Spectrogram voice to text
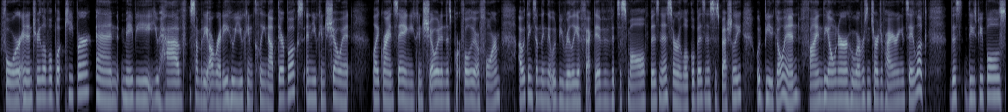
for an entry level bookkeeper and maybe you have somebody already who you can clean up their books and you can show it like Ryan's saying, you can show it in this portfolio form. I would think something that would be really effective if it's a small business or a local business, especially, would be to go in, find the owner, whoever's in charge of hiring, and say, "Look, this these people's,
